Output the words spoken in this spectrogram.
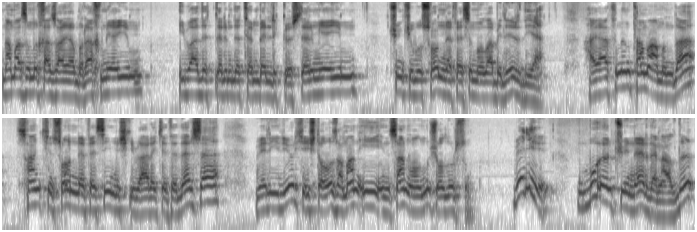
Namazımı kazaya bırakmayayım. ibadetlerimde tembellik göstermeyeyim. Çünkü bu son nefesim olabilir diye. Hayatının tamamında sanki son nefesiymiş gibi hareket ederse veli diyor ki işte o zaman iyi insan olmuş olursun.'' Veli bu ölçüyü nereden aldı?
